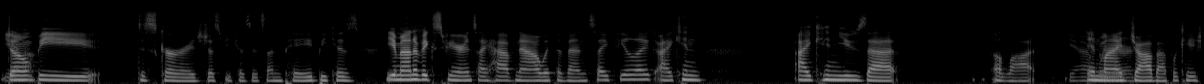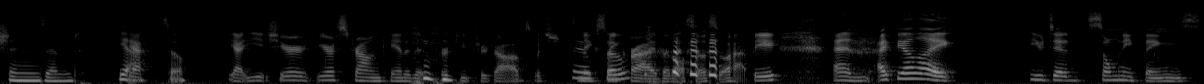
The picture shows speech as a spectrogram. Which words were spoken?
yeah. Don't be discouraged just because it's unpaid because the amount of experience I have now with events, I feel like I can I can use that a lot yeah, in my job applications and yeah, Yeah. so Yeah, you, you're you're a strong candidate for future jobs, which I makes so. me cry, but also so happy. And I feel like you did so many things.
